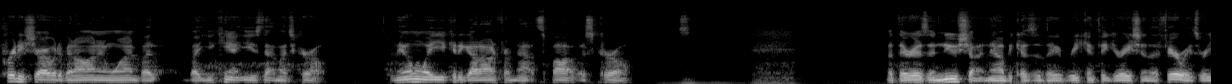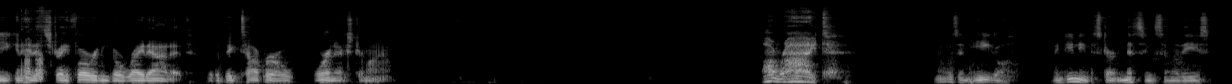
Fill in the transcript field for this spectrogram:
pretty sure I would have been on in one, but but you can't use that much curl. And the only way you could have got on from that spot was curl. But there is a new shot now because of the reconfiguration of the fairways where you can hit it straight forward and go right at it with a big topper or an extra mile. All right. That was an eagle. I do need to start missing some of these,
